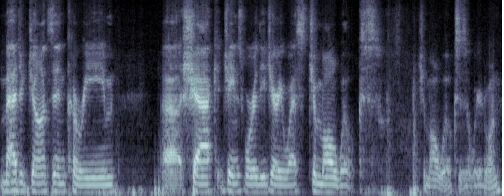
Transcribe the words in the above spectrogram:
Magic Johnson, Kareem, uh, Shaq, James Worthy, Jerry West, Jamaal Wilkes. Jamaal Wilkes is a weird one,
